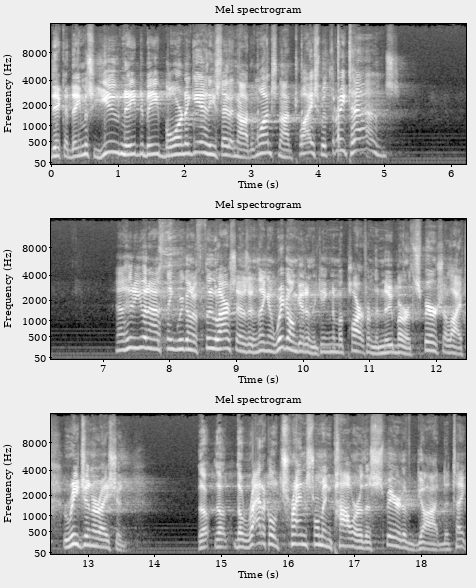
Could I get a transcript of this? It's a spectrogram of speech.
Nicodemus, you need to be born again. He said it not once, not twice, but three times. Now, who do you and I think we're going to fool ourselves into thinking we're going to get in the kingdom apart from the new birth, spiritual life, regeneration, the, the, the radical transforming power of the Spirit of God to take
